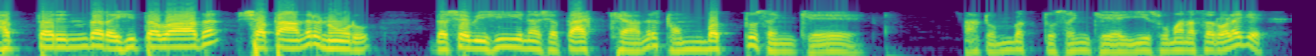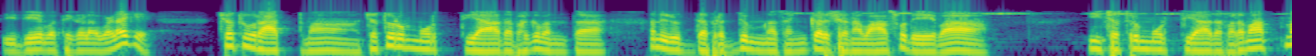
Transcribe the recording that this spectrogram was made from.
ಹತ್ತರಿಂದ ರಹಿತವಾದ ಶತ ಅಂದ್ರೆ ನೂರು. ದಶವಿಹೀನ ಶತಾಖ್ಯ ಅಂದ್ರೆ ತೊಂಬತ್ತು ಸಂಖ್ಯೆ. ಆ ತೊಂಬತ್ತು ಸಂಖ್ಯೆಯ ಈ ಸುಮನಸರೊಳಗೆ ಈ ದೇವತೆಗಳ ಒಳಗೆ, ಚತುರಾತ್ಮ, ಚತುರ್ಮೂರ್ತಿಯಾದ ಭಗವಂತ, ಅನಿರುದ್ಧ ಪ್ರದ್ಯುಮ್ನ ಸಂಕರ್ಷಣ ವಾಸುದೇವ. ಈ ಚತುರ್ಮೂರ್ತಿಯಾದ ಪರಮಾತ್ಮ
